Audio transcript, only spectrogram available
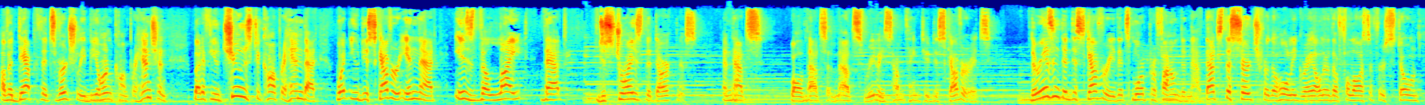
of a depth that's virtually beyond comprehension. But if you choose to comprehend that, what you discover in that is the light that destroys the darkness. And that's, well, that's, and that's really something to discover. It's, there isn't a discovery that's more profound than that. That's the search for the Holy Grail or the Philosopher's Stone,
